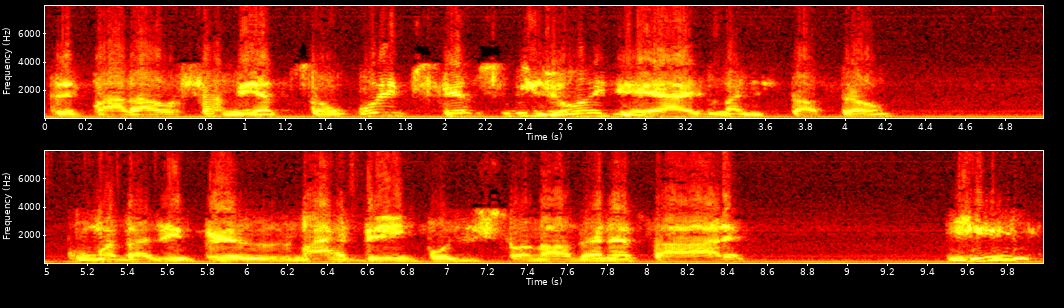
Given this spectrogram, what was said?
preparar orçamento. São 800 milhões de reais numa licitação, uma das empresas mais bem posicionadas nessa área e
